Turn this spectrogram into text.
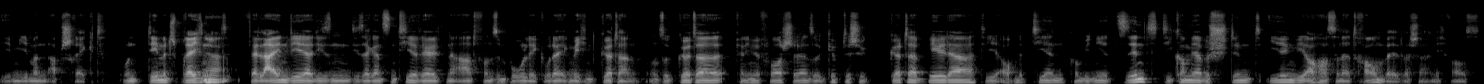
eben jemanden abschreckt. Und dementsprechend Ja. verleihen wir diesen, dieser ganzen Tierwelt eine Art von Symbolik oder irgendwelchen Göttern. Und so Götter, kann ich mir vorstellen, so ägyptische Götterbilder, die auch mit Tieren kombiniert sind, die kommen ja bestimmt irgendwie auch aus so einer Traumwelt wahrscheinlich raus.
